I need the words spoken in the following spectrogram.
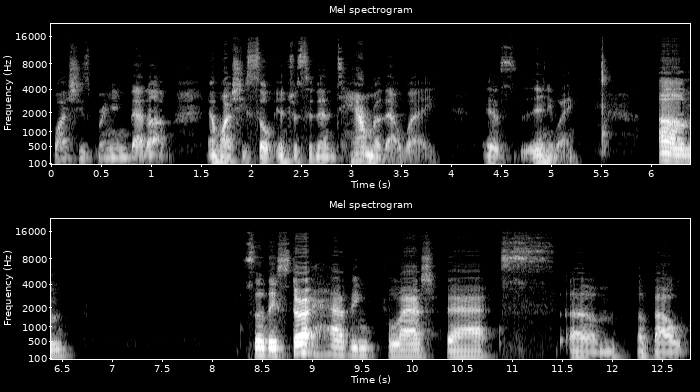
why she's bringing that up and why she's so interested in Tamra that way. Is anyway. Um so they start having flashbacks um, about,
